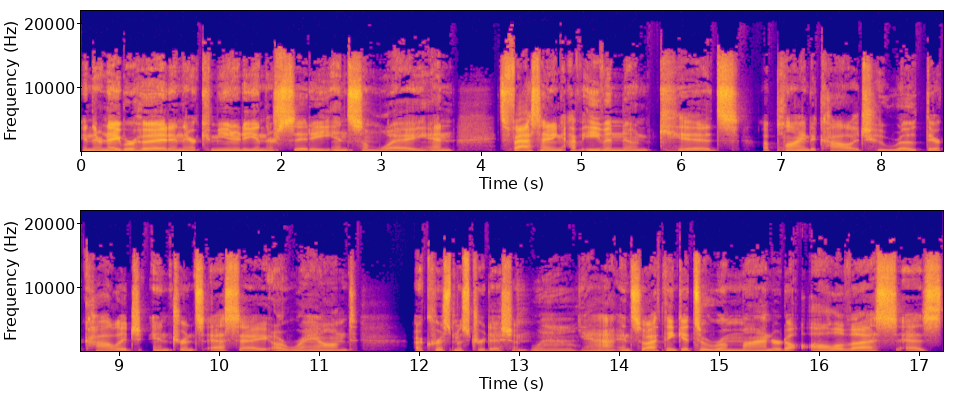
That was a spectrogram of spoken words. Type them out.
in their neighborhood, in their community, in their city, in some way. And it's fascinating. I've even known kids applying to college who wrote their college entrance essay around a Christmas tradition. Wow. Yeah. And so I think it's a reminder to all of us as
